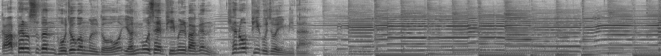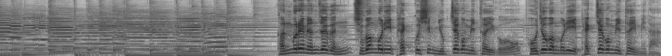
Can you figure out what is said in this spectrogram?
카페로 쓰던 보조 건물도 연못에 빔을 박은 캐노피 구조입니다. 건물의 면적은 주건물이 196제곱미터이고 보조 건물이 100제곱미터입니다.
